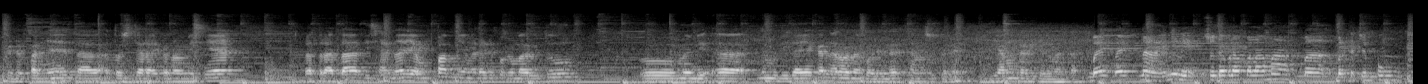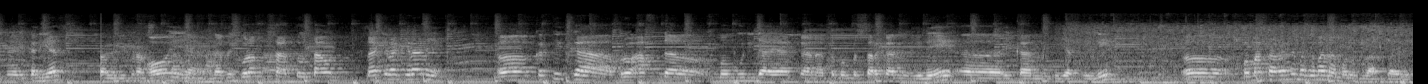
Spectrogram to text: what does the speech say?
ke depannya ta- atau secara ekonomisnya rata-rata di sana yang pam yang ada di Pekanbaru itu uh, uh, membudidayakan arwana golden sama super red yang dari Kalimantan. Baik, baik. Nah, ini nih, sudah berapa lama ma- berkecimpung eh, hias? Lebih kurang Oh iya, lebih kurang satu tahun. Nah, kira-kira nih, eh, ketika Bro Afdal membudidayakan atau membesarkan ini eh, ikan hias ini, eh, pemasarannya bagaimana menurut Bro Afdal ini?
